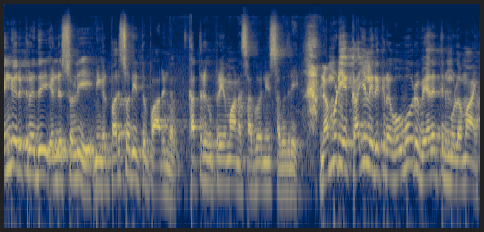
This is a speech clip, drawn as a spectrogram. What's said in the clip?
எங்க இருக்கிறது என்று சொல்லி நீங்கள் பரிசோதித்து பாருங்கள். கத்தருக்கு பிரியமான சகோதரி சகோதரி நம்முடைய கையில் இருக்கிற ஒவ்வொரு வேதத்தின் மூலமாய்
